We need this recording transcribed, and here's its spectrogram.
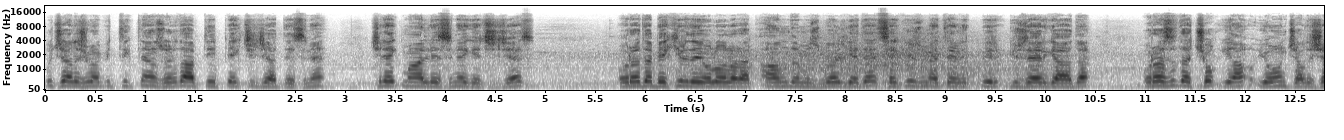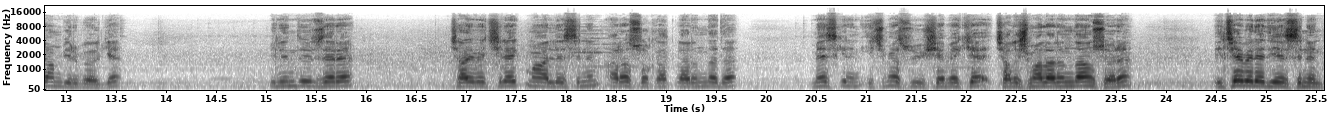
Bu çalışma bittikten sonra da Abdi İpekçi Caddesi'ne, Çilek Mahallesi'ne geçeceğiz. Orada Bekirde yolu olarak andığımız bölgede 800 metrelik bir güzergahda orası da çok yoğun çalışan bir bölge. Bilindiği üzere Çay ve Çilek Mahallesi'nin ara sokaklarında da MESKİ'nin içme suyu şebeke çalışmalarından sonra ilçe belediyesinin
